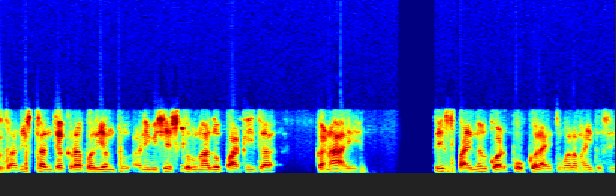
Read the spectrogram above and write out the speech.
स्वाधिष्ठान चक्रापर्यंत आणि विशेष करून हा जो पाठीचा कणा आहे ते स्पायनल कॉर्ड पोकळ आहे तुम्हाला माहीत असेल.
